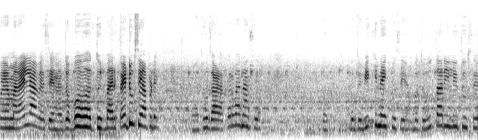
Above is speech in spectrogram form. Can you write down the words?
ભાઈ અમારે આયલા આવે છે ને, જો બધું બહાર કાઢ્યું છે આપણે. ધોજાળા કરવાના છે. બધું વીખી નાખ્યું છે, બધું ઉતારી લીધું છે.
